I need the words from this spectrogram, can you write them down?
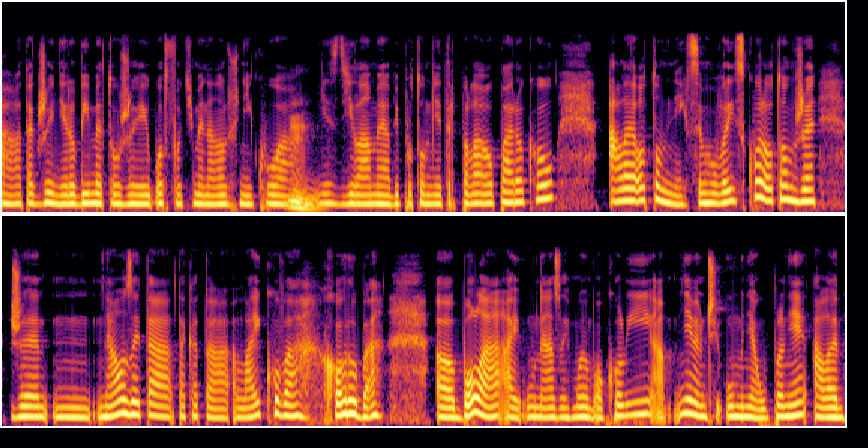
A takže jej nerobíme to, že ju odfotíme na nočníku a mm. nezdieláme, aby potom netrpela o pár rokov. Ale o tom nechcem hovoriť. Skôr o tom, že, že mm, naozaj tá, taká tá lajková choroba bola aj u nás, aj v mojom okolí a neviem, či u mňa úplne, ale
